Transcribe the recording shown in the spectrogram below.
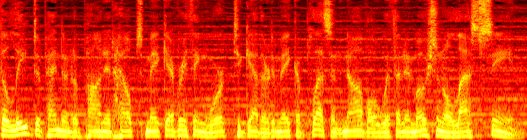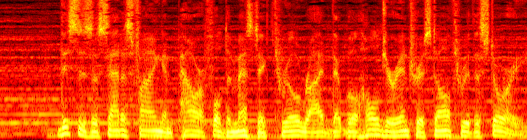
the lead dependent upon it helps make everything work together to make a pleasant novel with an emotional last scene. This is a satisfying and powerful domestic thrill ride that will hold your interest all through the story.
